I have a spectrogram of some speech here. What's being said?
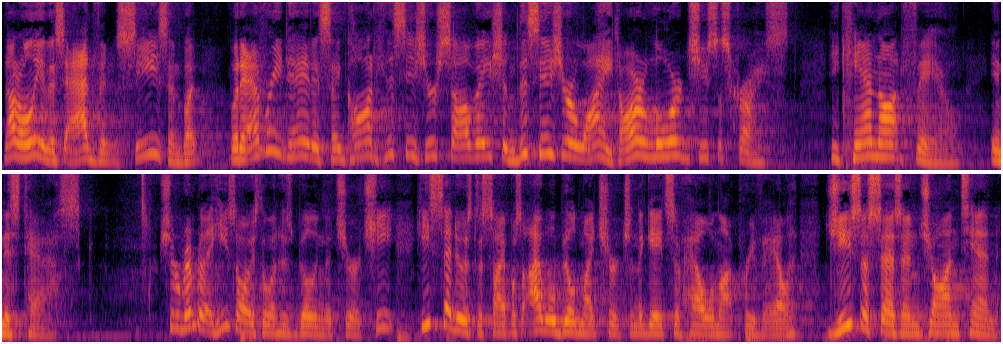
not only in this Advent season, but, but every day to say, God, this is your salvation, this is your light, our Lord Jesus Christ. He cannot fail in his task should remember that he's always the one who's building the church. He, he said to his disciples, I will build my church, and the gates of hell will not prevail. Jesus says in John 10,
